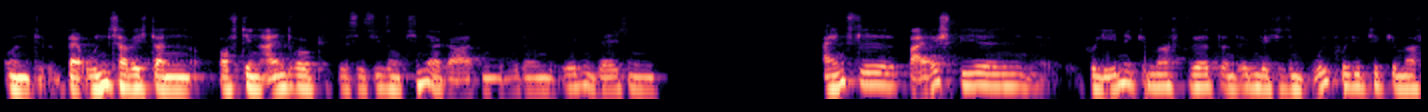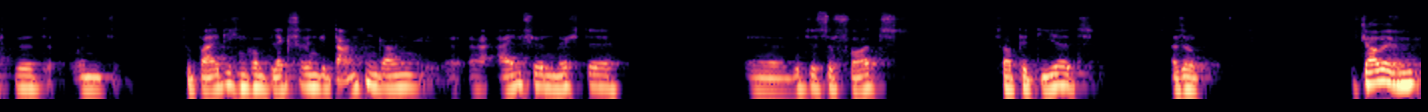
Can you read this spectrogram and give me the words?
Und bei uns habe ich dann oft den Eindruck, das ist wie so ein Kindergarten, wo dann mit irgendwelchen Einzelbeispielen Polemik gemacht wird und irgendwelche Symbolpolitik gemacht wird. Und sobald ich einen komplexeren Gedankengang äh, einführen möchte, äh, wird es sofort torpediert. Also ich glaube,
